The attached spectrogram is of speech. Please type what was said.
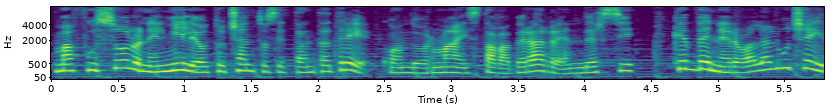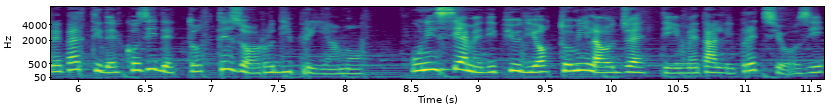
ma fu solo nel 1873, quando ormai stava per arrendersi, che vennero alla luce i reperti del cosiddetto tesoro di Priamo, un insieme di più di 8.000 oggetti in metalli preziosi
